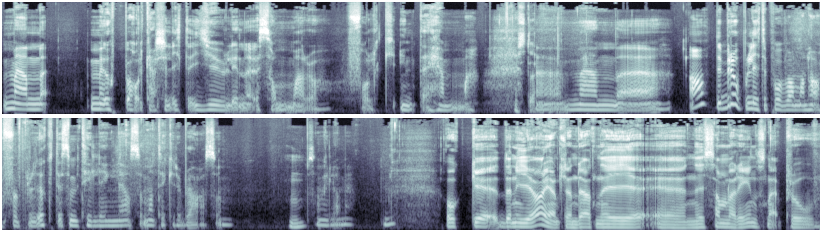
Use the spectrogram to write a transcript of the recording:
men med uppehåll kanske lite i juli när det är sommar och folk inte är hemma. Ehm, men eh, ja, det beror på lite på vad man har för produkter som är tillgängliga och som man tycker är bra som, Mm. som vill ha med. Och eh, det ni gör egentligen det är att ni, eh, ni samlar in såna här prov,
